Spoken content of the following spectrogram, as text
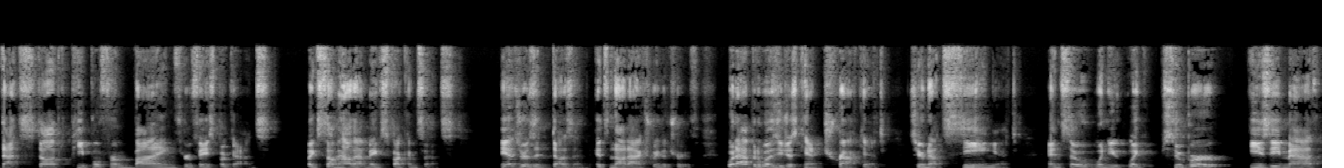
that stopped people from buying through Facebook ads. Like somehow that makes fucking sense. The answer is it doesn't. It's not actually the truth. What happened was you just can't track it. So you're not seeing it. And so when you like super easy math,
